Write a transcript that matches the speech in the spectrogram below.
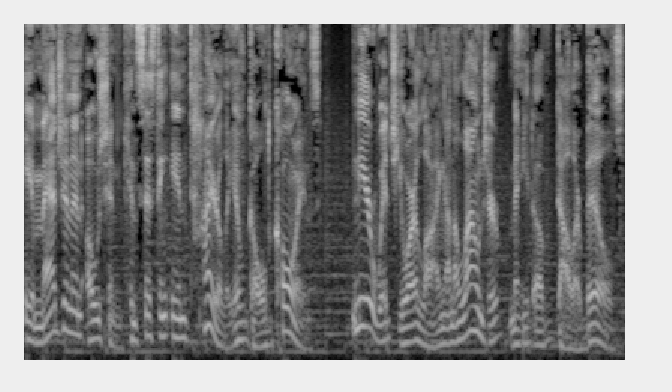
Imagine an ocean consisting entirely of gold coins, near which you are lying on a lounger made of dollar bills.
